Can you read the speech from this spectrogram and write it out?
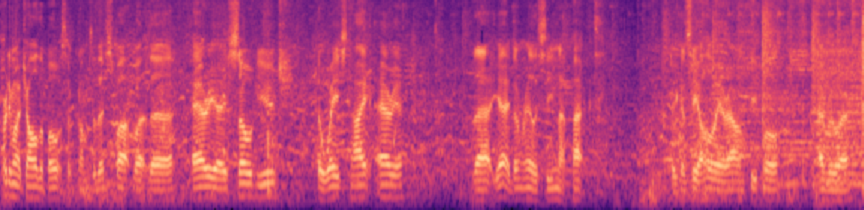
Pretty much all the boats have come to this spot, but the area is so huge, the waist height area, that yeah, it doesn't really seem that packed. But you can see all the way around, people everywhere.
